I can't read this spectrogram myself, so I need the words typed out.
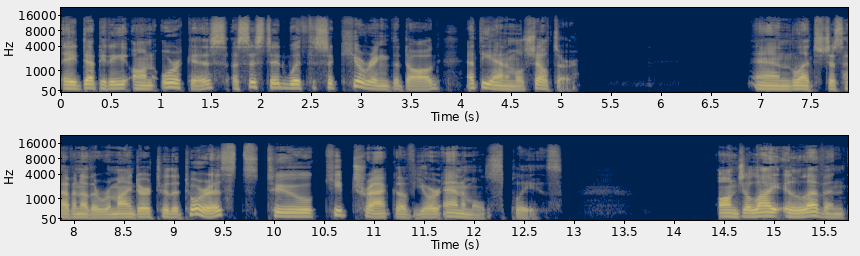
A deputy on Orcas assisted with securing the dog at the animal shelter. And let's just have another reminder to the tourists to keep track of your animals, please. On July 11th,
